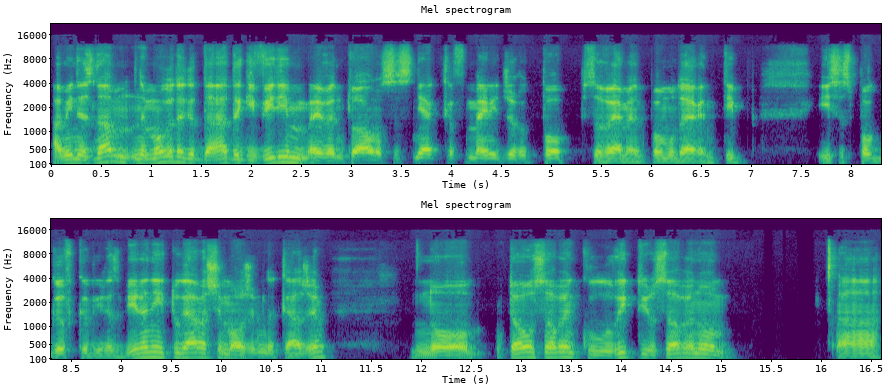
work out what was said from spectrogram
Ами не знам, не мога да, да, да ги видим евентуално с някакъв менеджер от по-съвремен, по-модерен тип и с по-гъвкави разбиране и тогава ще можем да кажем. Но то е особен колорит и особено а,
